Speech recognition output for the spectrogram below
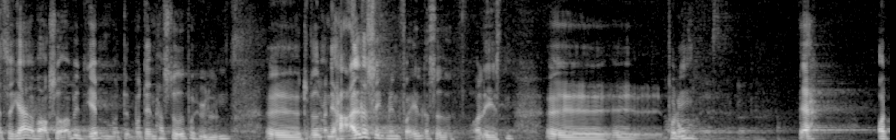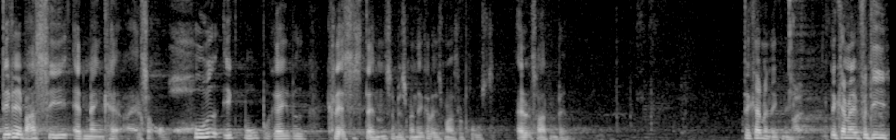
altså jeg er vokset op i et hjem, hvor, hvor den har stået på hylden, øh, du ved, men jeg har aldrig set mine forældre sidde og læse den øh, øh, på nogen. Ja, og det vil jeg bare sige, at man kan altså overhovedet ikke bruge begrebet klassisk dannelse, hvis man ikke har læst Marcel Proust. alle 13 bind. Det kan man ikke, nej. Det kan man ikke, fordi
